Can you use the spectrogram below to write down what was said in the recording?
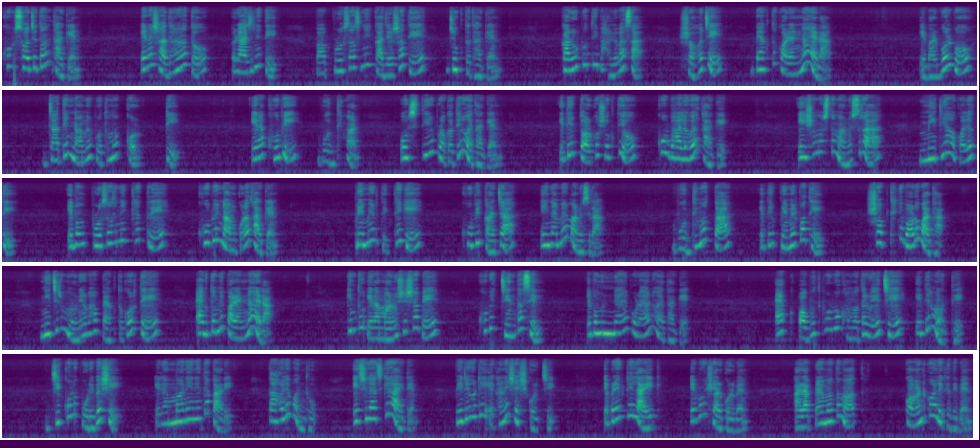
খুব সচেতন থাকেন। এরা সাধারণত রাজনীতি বা প্রশাসনিক কাজের সাথে যুক্ত থাকেন। কারোর প্রতি ভালোবাসা সহজে ব্যক্ত করেন না এরা। এবার বলব, যাদের নামের প্রথম অক্ষর টি এরা খুবই বুদ্ধিমান ও স্থির প্রকৃতির হয়ে থাকেন। এদের তর্ক শক্তিও খুব ভালো হয়ে থাকে। এই সমস্ত মানুষরা মিডিয়া ওকালতি এবং প্রশাসনিক ক্ষেত্রে খুবই নাম করা থাকেন। প্রেমের দিক থেকে খুবই কাঁচা এই নামের মানুষরা। বুদ্ধিমত্তা এদের প্রেমের পথে সব থেকে বড় বাধা। নিজের মনের ভাব ব্যক্ত করতে একদমই পারেন না এরা। কিন্তু এরা মানুষ হিসাবে খুবই চিন্তাশীল এবং ন্যায়পরায়ণ হয়ে থাকে। এক অভূতপূর্ব ক্ষমতা রয়েছে এদের মধ্যে। যে কোনো পরিবেশে এরা মানিয়ে নিতে পারে। তাহলে বন্ধু, এই ছিল আজকের আইটেম। ভিডিওটি এখানে শেষ করছি। এবার একটি লাইক এবং শেয়ার করবেন। আর আপনার মতামত কমেন্ট করে লিখে দিবেন।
